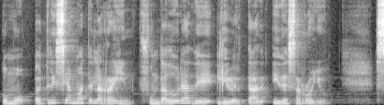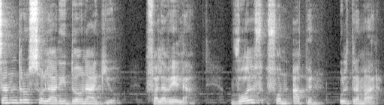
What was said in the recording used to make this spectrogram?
como Patricia Mate Larraín, fundadora de Libertad y Desarrollo, Sandro Solari Donaggio, Falabella, Wolf von Appen, Ultramar,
